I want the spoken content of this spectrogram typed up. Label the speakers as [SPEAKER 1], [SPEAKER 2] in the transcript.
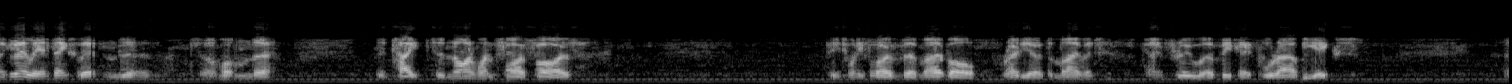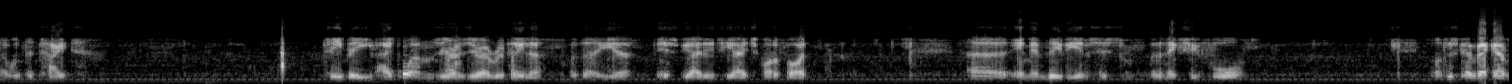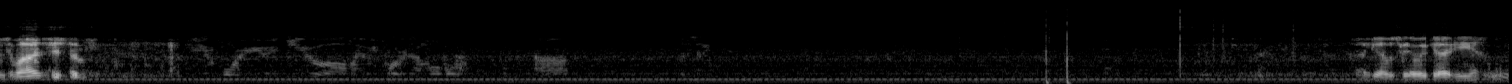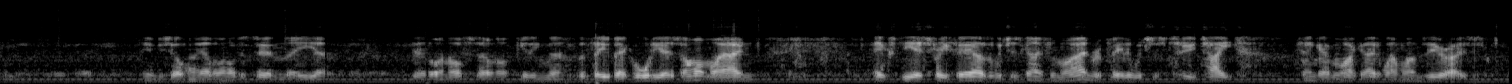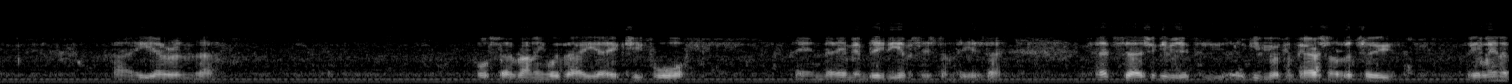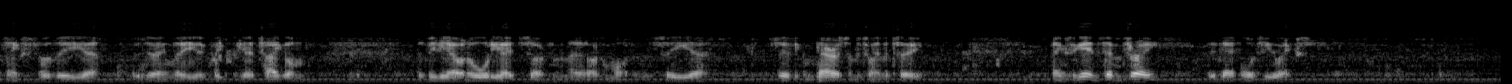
[SPEAKER 1] Okay, Len, thanks for that. And uh, so I'm on the, the Tait to 9155 P25 uh, mobile radio at the moment, going through uh, VK4RBX uh, with the Tait TB8100 repeater with a uh, SB8ETH modified uh, MMDVM system with an XU4. Just go back over to my own system. Okay, we'll see how we go here. Hear myself on the other one. I'll just turn the, uh, the other one off so I'm not getting the, the feedback audio. So I'm on my own XTS 3000, which is going from my own repeater, which is two Tait Tango Mike 8110s uh, here, and uh, also running with a uh, XG4 and uh, MMDVM system here. So that uh, should give you give you a comparison of the two. Leonard, thanks for the uh, for doing the quick uh, take on the video and audio, so I can uh, I can see uh, see the comparison between the two. Thanks again, seven three. The 4 TUX.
